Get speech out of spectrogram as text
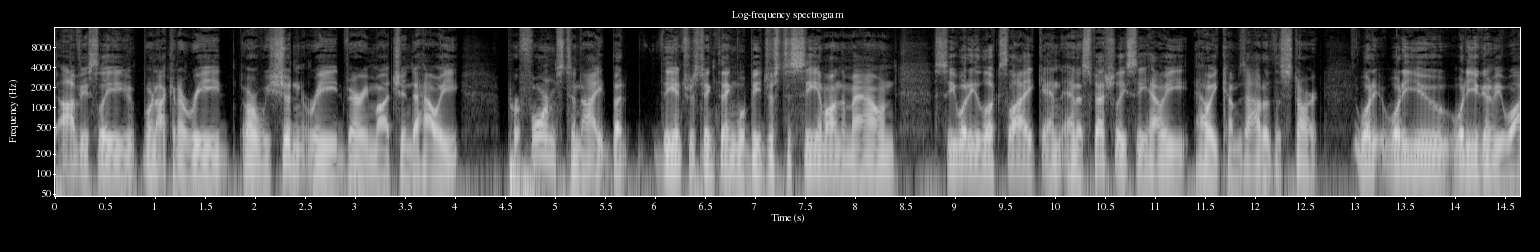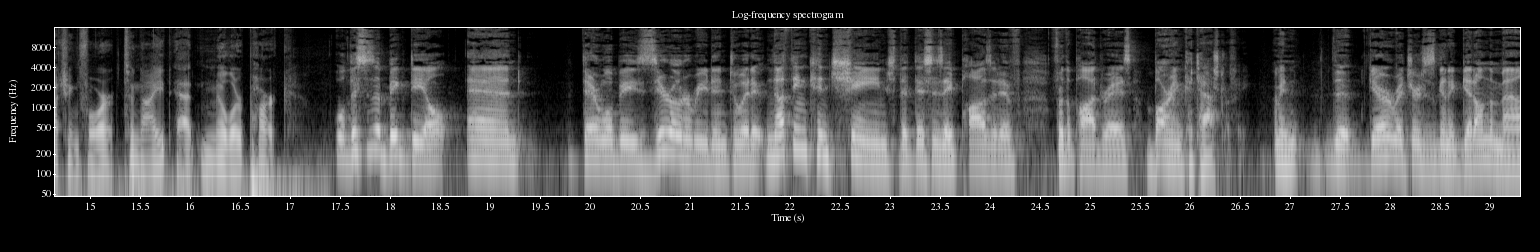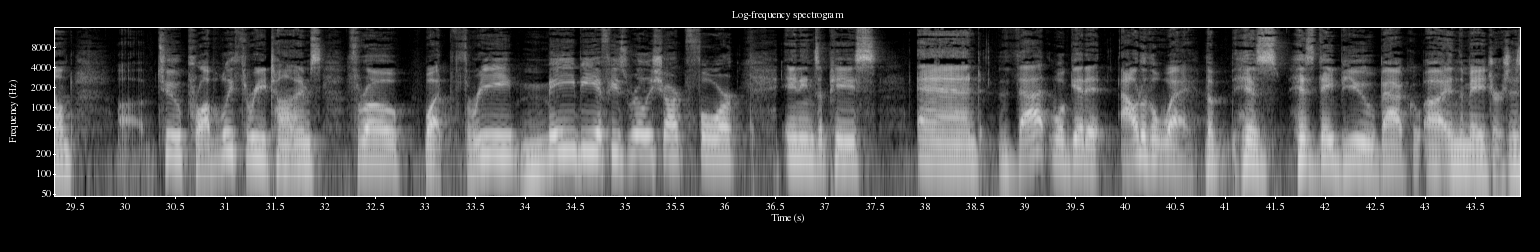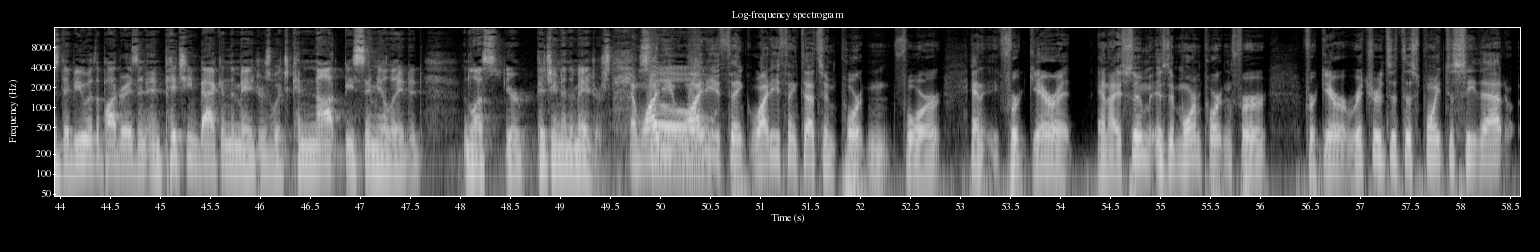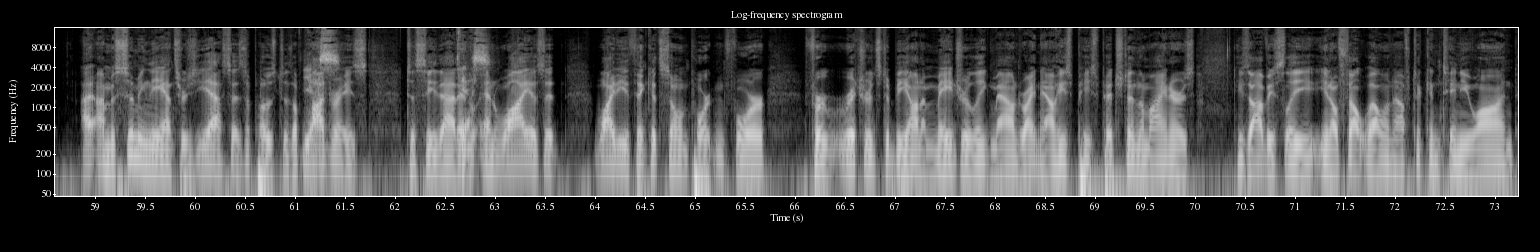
obviously we're not going to read or we shouldn't read very much into how he performs tonight but the interesting thing will be just to see him on the mound see what he looks like and, and especially see how he how he comes out of the start. What what are you what are you going to be watching for tonight at Miller Park? Well this is a big deal and there will be zero to read into it. it nothing can change that this is a positive for the Padres barring catastrophe I mean, the Garrett Richards is going to get on the mound uh, two, probably three times, throw what three, maybe if he's really sharp, four innings apiece, and that will get it out of the way. The his his debut back uh, in the majors, his debut with the Padres, and, and, pitching back in the majors, which cannot be simulated unless you're pitching in the majors. And why so, do you why do you think why do you think that's important for and for Garrett? And I assume is it more important for for Garrett Richards at this point to see that? I, am assuming the answer is yes, as opposed to the yes. Padres to see that. And, yes. and why is it? Why do you think it's so important for for Richards to be on a major league mound right now? He's he's pitched in the minors. He's obviously you know felt well enough to continue on.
